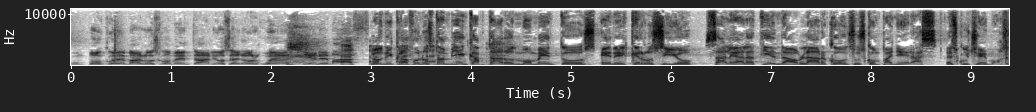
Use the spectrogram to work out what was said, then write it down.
Un poco de malos comentarios, señor juez. ¿Tiene más? Los micrófonos también captaron momentos en el que Rocío sale a la tienda a hablar con sus compañeras. Escuchemos.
